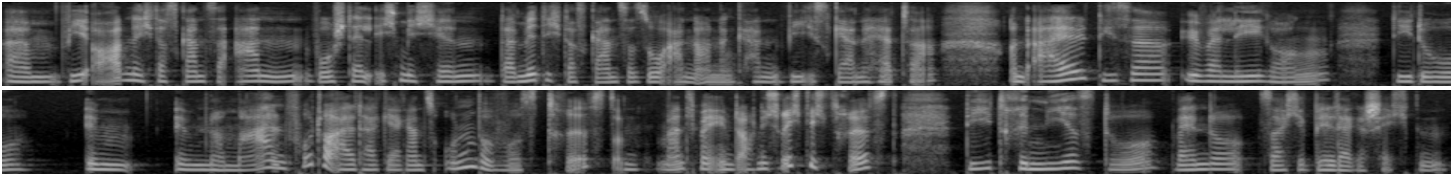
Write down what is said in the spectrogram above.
ähm, wie ordne ich das Ganze an, wo stelle ich mich hin, damit ich das Ganze so anordnen kann, wie ich es gerne hätte. Und all diese Überlegungen, die du im im normalen Fotoalltag ja ganz unbewusst triffst und manchmal eben auch nicht richtig triffst, die trainierst du, wenn du solche Bildergeschichten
